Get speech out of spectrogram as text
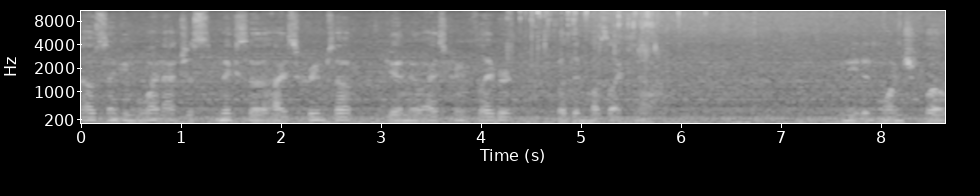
I was thinking, why not just mix the ice creams up, get a new ice cream flavor, but then I was like, no. We need an orange float.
